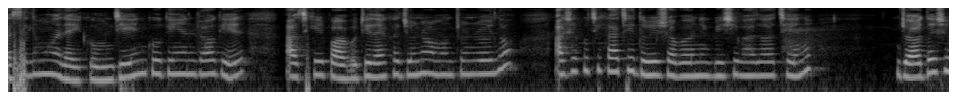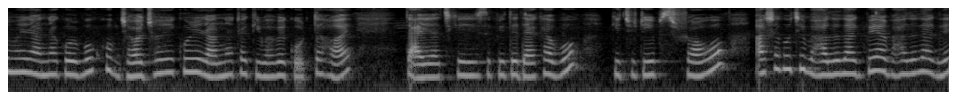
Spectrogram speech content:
আসসালামু আলাইকুম জেন কুকিং অ্যান্ড ব্লগের আজকের পর্বটি দেখার জন্য আমন্ত্রণ রইল। আশা করছি কাছে দূরে সবাই অনেক বেশি ভালো আছেন। জর্দা সিমাই রান্না করব, খুব ঝরঝরে করে রান্নাটা কীভাবে করতে হয় তাই আজকে রেসিপিতে দেখাবো। কিছু টিপস সহ আশা করছি ভালো লাগবে, আর ভালো লাগলে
